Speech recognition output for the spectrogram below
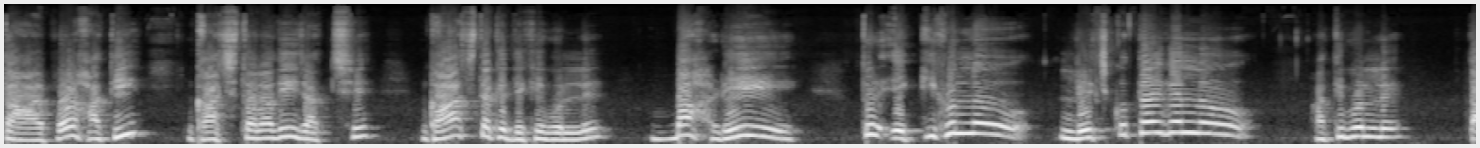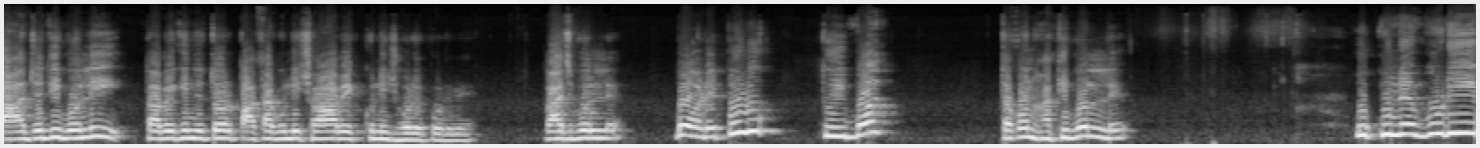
তারপর হাতি গাছতলা দিয়ে যাচ্ছে। গাছ তাকে দেখে বললে, বাহ রে, তোর একই হলো? লেজ কোথায় গেল? হাতি বললে, তা যদি বলি, তবে কিন্তু তোর পাতাগুলি সব এক্ষুনি ঝরে পড়বে। গাছ বললে বড়ে পড়ুক, তুই বল। তখন হাতি বললে উকুনে বুড়ি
